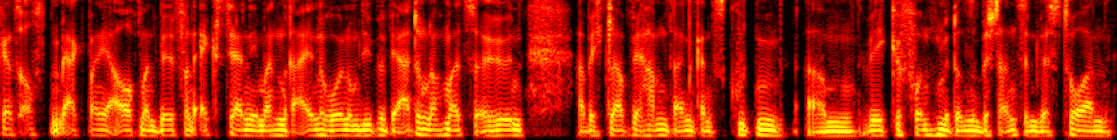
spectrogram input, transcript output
Ganz oft merkt man ja auch, man will von extern jemanden reinholen, um die Bewertung nochmal zu erhöhen. Aber ich glaube, wir haben da einen ganz guten ähm, Weg gefunden mit unseren Bestandsinvestoren.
